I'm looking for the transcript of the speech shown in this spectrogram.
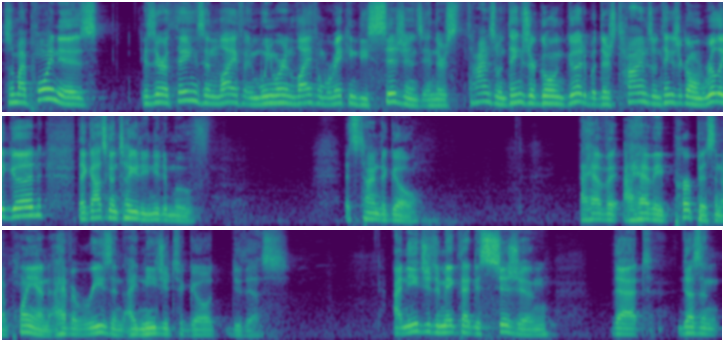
So my point is, is there are things in life, and when we're in life and we're making decisions, and there's times when things are going good, but there's times when things are going really good, that God's going to tell you you need to move. It's time to go. I have, a, I have a purpose and a plan. I have a reason. I need you to go do this. I need you to make that decision that doesn't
